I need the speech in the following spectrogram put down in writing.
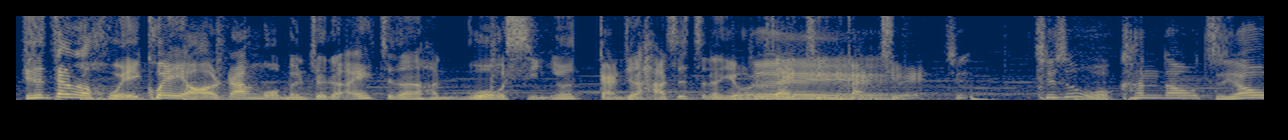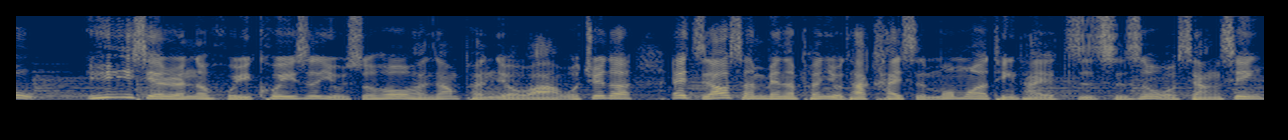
其实这样的回馈哦，让我们觉得哎，真的很窝心，因为感觉还是真的有人在听的感觉。其其实我看到只要因为一些人的回馈是有时候很像朋友啊，我觉得哎，只要身边的朋友他开始默默的听，他也支持，是我相信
